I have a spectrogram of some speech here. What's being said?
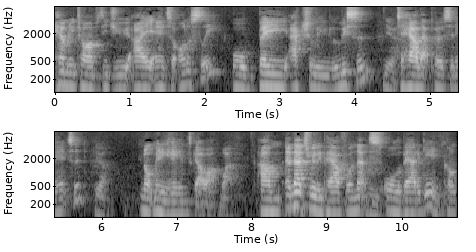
how many times did you A answer honestly or B actually listen yeah, to how that person answered, yeah. not many hands go up. Wow. Um, and that's really powerful, and that's all about again con-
